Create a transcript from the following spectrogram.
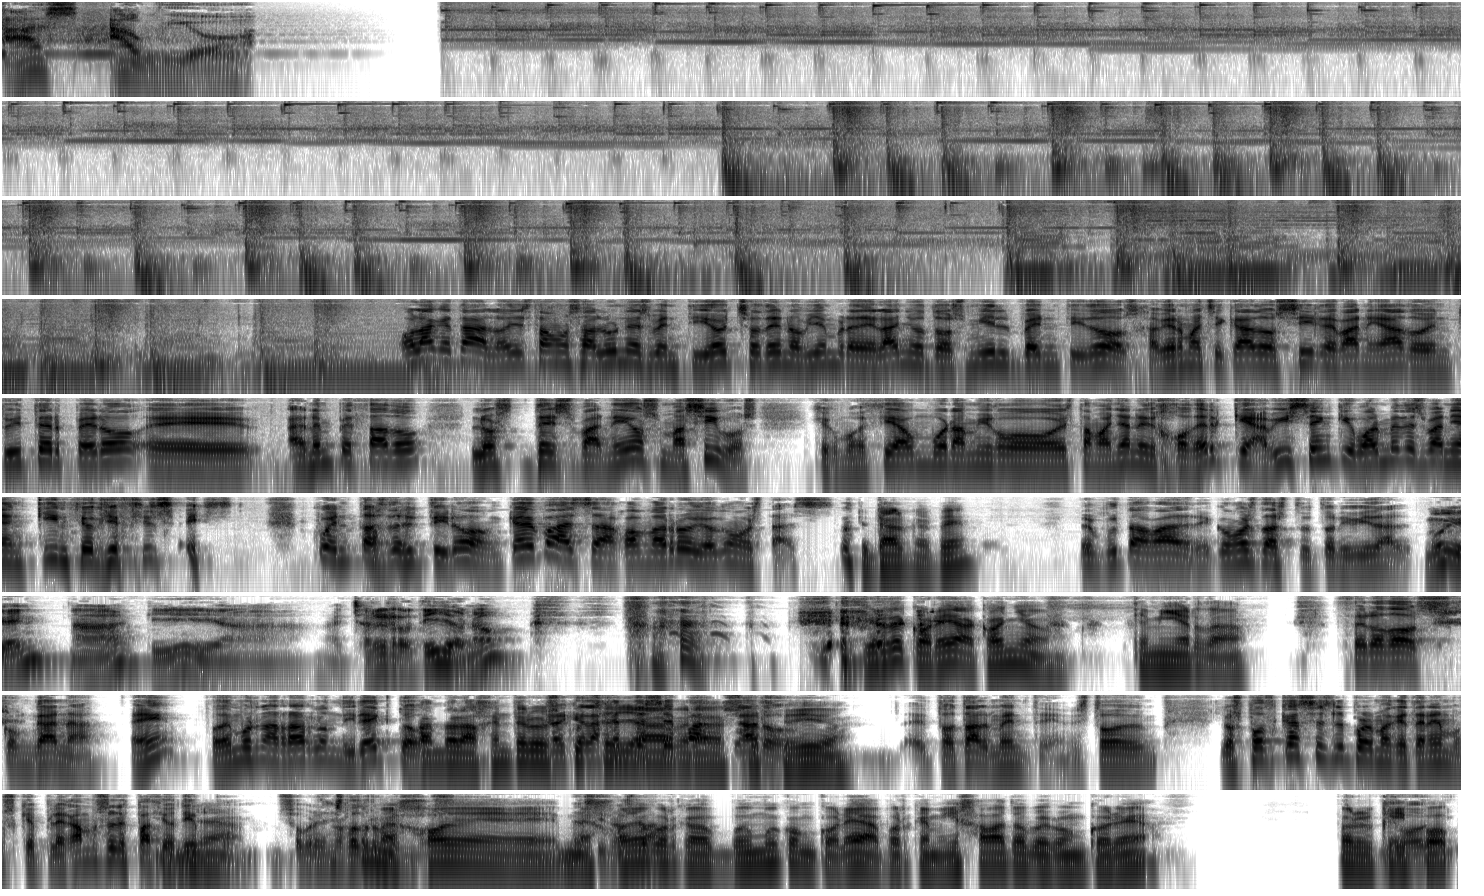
Haz audio. Hola, ¿qué tal? Hoy estamos al lunes 28 de noviembre del año 2022. Javier Machicado sigue baneado en Twitter, pero eh, han empezado los desbaneos masivos. Que como decía un buen amigo esta mañana, y joder, que avisen que igual me desbanean 15 o 16 cuentas del tirón. ¿Qué pasa, Juan Marrullo? ¿Cómo estás? ¿Qué tal, Pepe? De puta madre. ¿Cómo estás tú, Tony Vidal? Muy bien, nada, aquí a, a echar el ratillo, ¿no? Pierde Corea, coño. Qué mierda. 0-2 con gana, ¿eh? Podemos narrarlo en directo. Cuando la gente lo Para que escuche la gente ya sepa, claro. sucedido. Eh, Totalmente. Esto, los podcasts es el problema que tenemos, que plegamos el espacio-tiempo sobre Esto nosotros me mismos. jode, me jode porque voy muy con Corea, porque mi hija va a tope con Corea. Por el K-pop.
